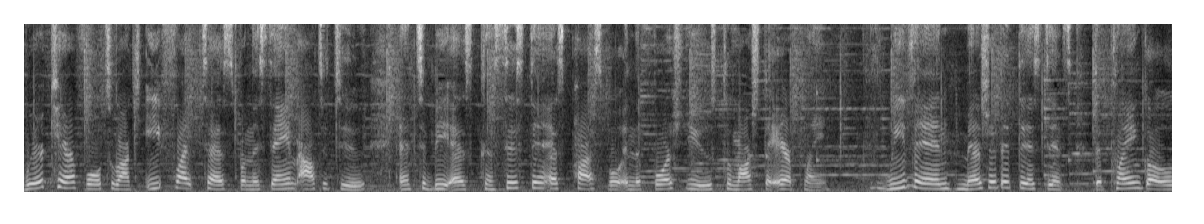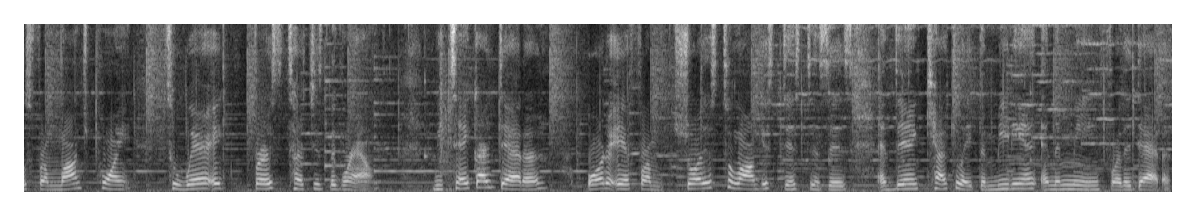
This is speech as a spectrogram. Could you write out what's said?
We're careful to launch each flight test from the same altitude and to be as consistent as possible in the force used to launch the airplane. We then measure the distance the plane goes from launch point to where it first touches the ground. We take our data, order it from shortest to longest distances, and then calculate the median and the mean for the data.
